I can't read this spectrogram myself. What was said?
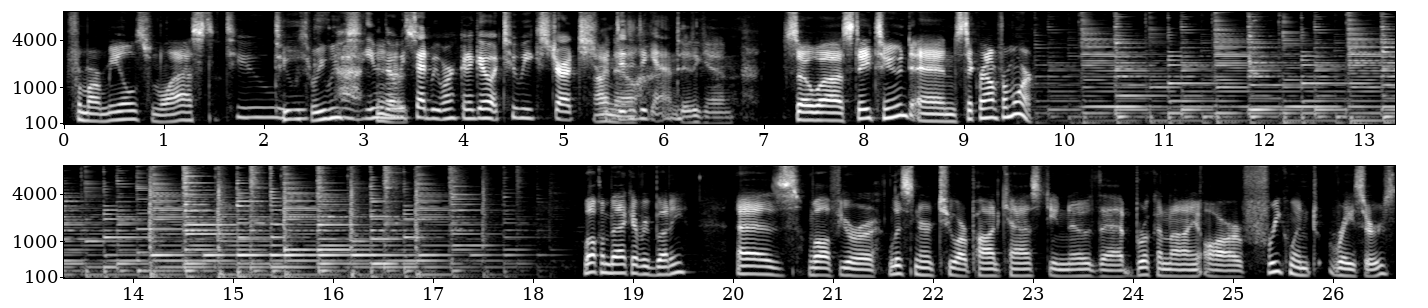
from our meals from the last Two, Two, three weeks? Ah, even though we said we weren't going to go a two week stretch, i we know. did it again. did it again. So uh, stay tuned and stick around for more Welcome back, everybody. As well, if you're a listener to our podcast, you know that Brooke and I are frequent racers.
